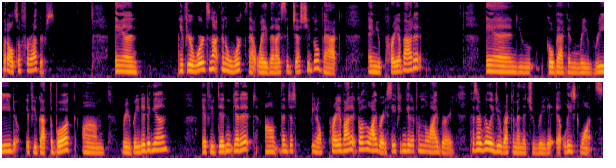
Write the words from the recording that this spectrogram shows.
but also for others. And if your word's not going to work that way, then I suggest you go back and you pray about it and you go back and reread. If you got the book um, reread it again. If you didn't get it um, then just you know pray about it. Go to the library see if you can get it from the library because i really do recommend that you read it at least once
